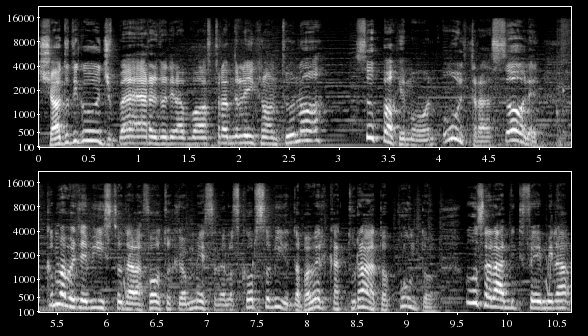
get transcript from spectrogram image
Ciao a tutti Gucci, benvenuti alla vostra Andrelink 1 su Pokémon Ultra Sole. Come avete visto dalla foto che ho messo nello scorso video, dopo aver catturato appunto un Salandit femmina,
